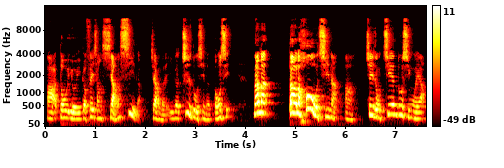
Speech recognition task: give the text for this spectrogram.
啊，都有一个非常详细的这样的一个制度性的东西。那么到了后期呢，啊，这种监督行为啊，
